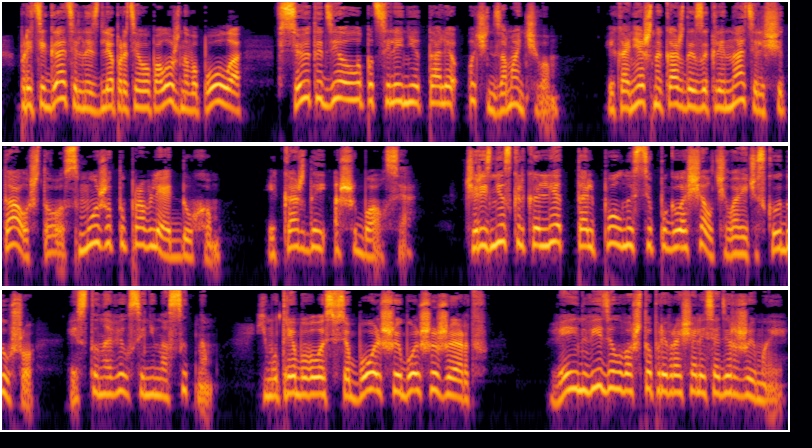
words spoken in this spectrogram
— притягательность для противоположного пола — все это делало подселение Таля очень заманчивым. И, конечно, каждый заклинатель считал, что сможет управлять духом, и каждый ошибался. Через несколько лет Таль полностью поглощал человеческую душу и становился ненасытным. Ему требовалось все больше и больше жертв. Вейн видел, во что превращались одержимые,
